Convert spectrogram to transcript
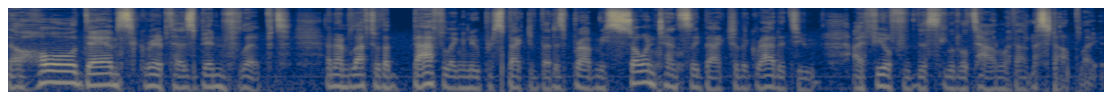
the whole damn script has been flipped, and I'm left with a baffling new perspective that has brought me so intensely back to the gratitude I feel for this little town without a stoplight.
